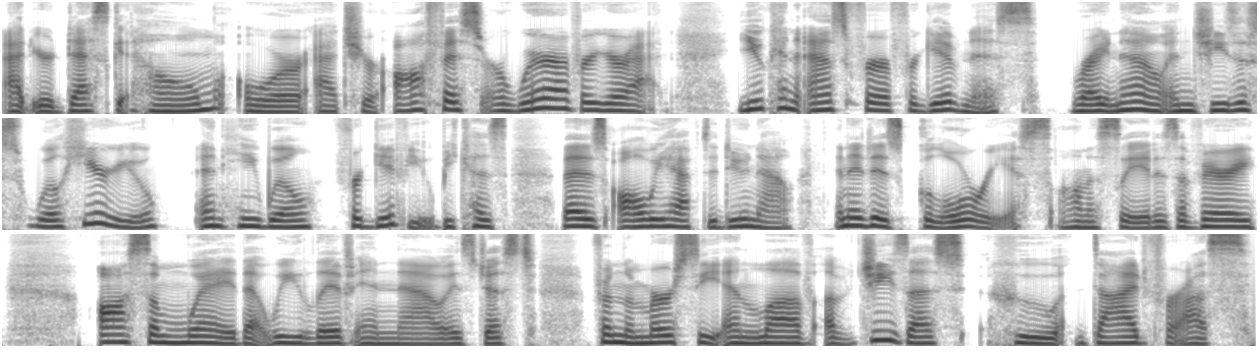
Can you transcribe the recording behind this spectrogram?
at your desk at home or at your office or wherever you're at. You can ask for forgiveness right now, and Jesus will hear you and he will forgive you because that is all we have to do now. And it is glorious, honestly. It is a very awesome way that we live in now, is just from the mercy and love of Jesus who died for us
